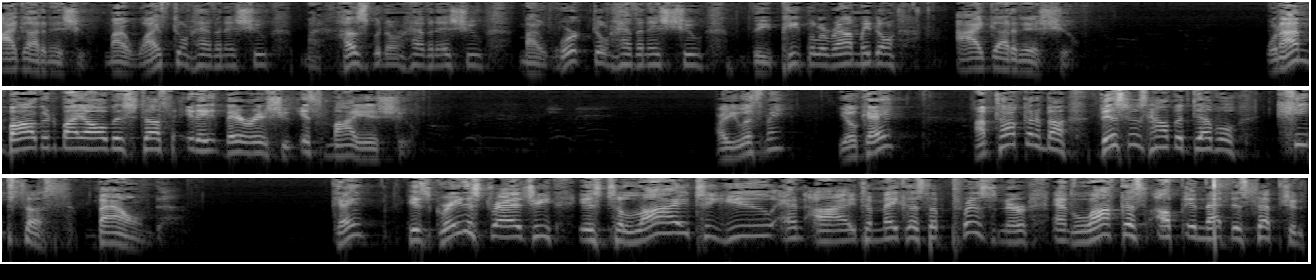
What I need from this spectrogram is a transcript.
I got an issue. My wife don't have an issue. My husband don't have an issue. My work don't have an issue. The people around me don't. I got an issue. When I'm bothered by all this stuff, it ain't their issue. It's my issue. Are you with me? You okay? I'm talking about this is how the devil keeps us bound. Okay? His greatest strategy is to lie to you and I to make us a prisoner and lock us up in that deception.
